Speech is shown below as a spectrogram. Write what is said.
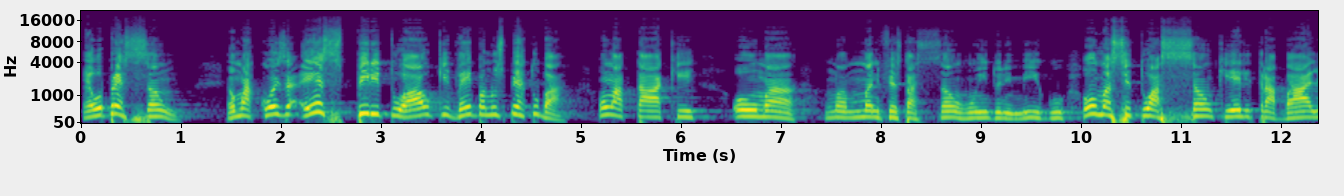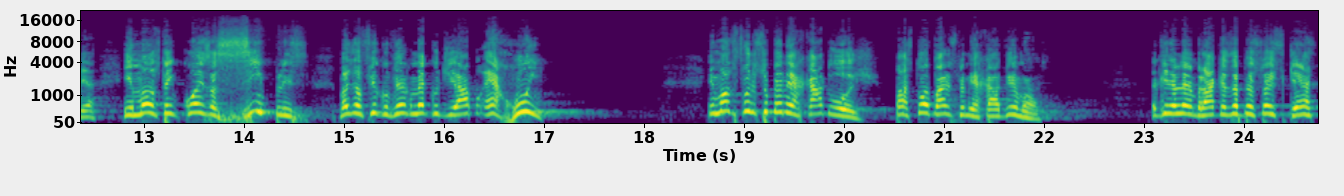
É opressão. É uma coisa espiritual que vem para nos perturbar. Um ataque, ou uma, uma manifestação ruim do inimigo, ou uma situação que ele trabalha. Irmãos, tem coisas simples, mas eu fico vendo como é que o diabo é ruim. Irmãos, eu fui no supermercado hoje. Pastor vai no supermercado, viu, irmãos? Eu queria lembrar que essa pessoa esquece.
